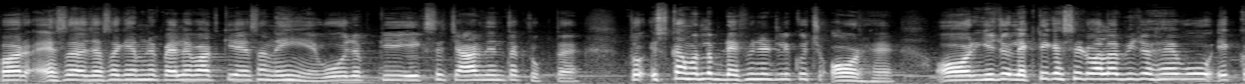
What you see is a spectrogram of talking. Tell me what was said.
पर ऐसा, जैसा कि हमने पहले बात की, ऐसा नहीं है। वो जबकि एक से चार दिन तक रुकता है। तो इसका मतलब डेफिनेटली कुछ और है। और ये जो लैक्टिक एसिड वाला भी जो है, वो एक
